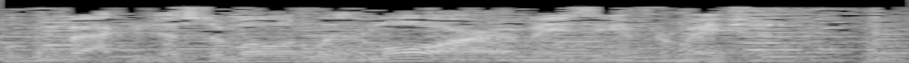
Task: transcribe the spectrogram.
We'll be back in just a moment with more amazing information.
